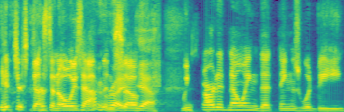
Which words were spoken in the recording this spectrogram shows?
it just doesn't always happen. Right, so yeah, we started knowing that things would be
